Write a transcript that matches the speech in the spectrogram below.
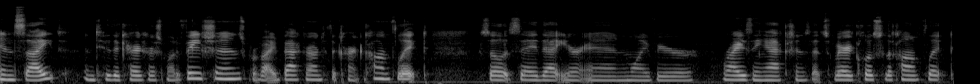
insight into the character's motivations, provide background to the current conflict. So, let's say that you're in one of your rising actions that's very close to the conflict,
